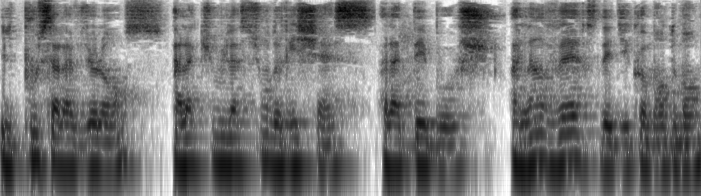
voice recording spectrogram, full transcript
Il pousse à la violence, à l'accumulation de richesses, à la débauche, à l'inverse des dix commandements.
